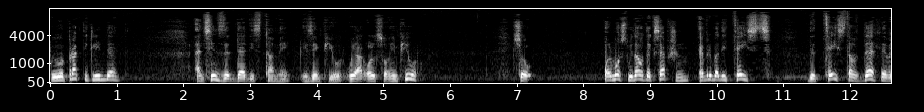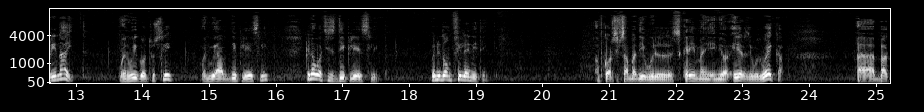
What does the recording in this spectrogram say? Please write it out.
We were practically dead. And since the dead is tame, is impure, we are also impure. So, almost without exception, everybody tastes the taste of death every night when we go to sleep, when we are deeply asleep. You know what is deeply asleep? When you don't feel anything. Of course, if somebody will scream in your ears, you will wake up. Uh, but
